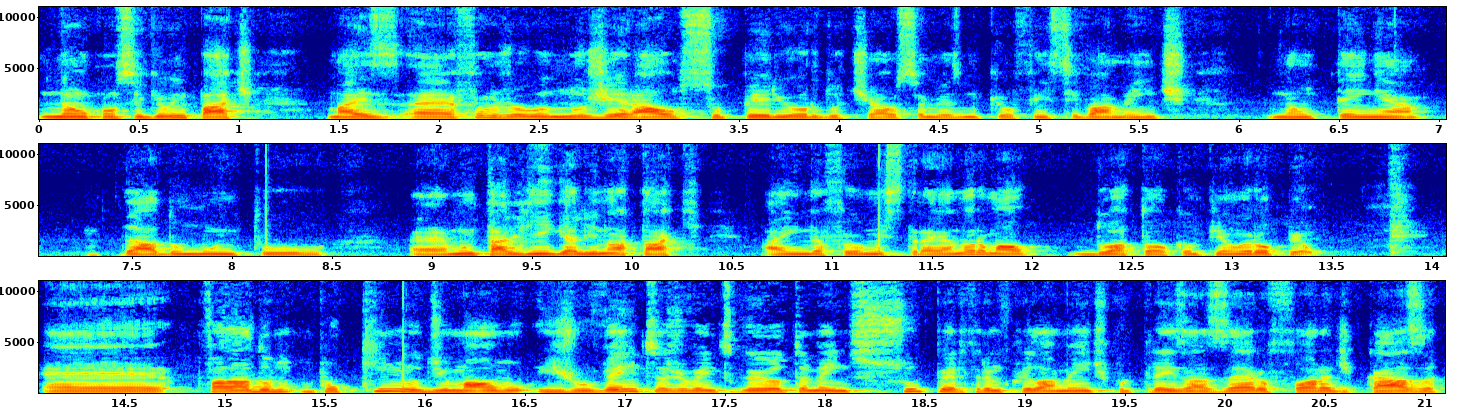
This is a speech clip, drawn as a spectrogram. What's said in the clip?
não conseguiu o empate, mas é, foi um jogo, no geral, superior do Chelsea, mesmo que ofensivamente não tenha dado muito, é, muita liga ali no ataque. Ainda foi uma estreia normal do atual campeão europeu. É, falado um pouquinho de Malmo e Juventus, a Juventus ganhou também super tranquilamente por 3 a 0 fora de casa.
